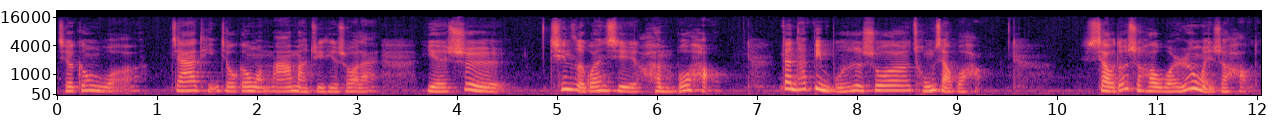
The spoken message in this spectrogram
其实跟我。家庭就跟我妈妈具体说来，也是亲子关系很不好，但他并不是说从小不好，小的时候我认为是好的，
